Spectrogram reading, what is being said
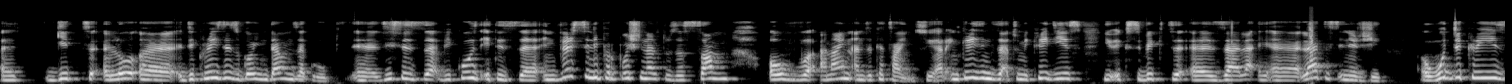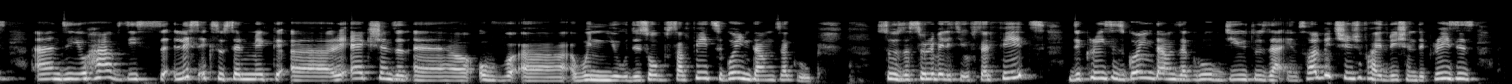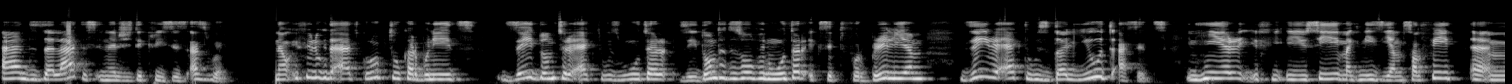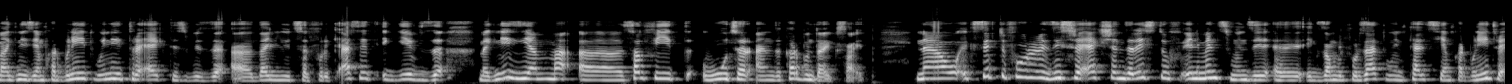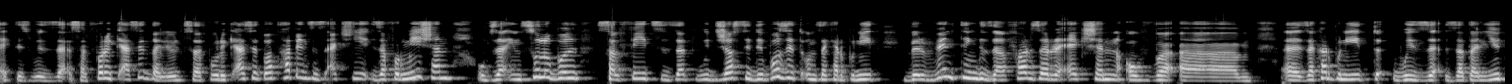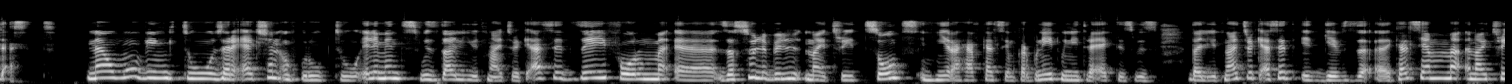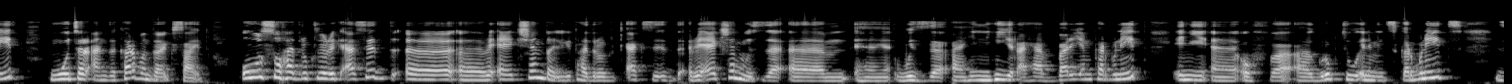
uh get low, uh, decreases going down the group. Uh, this is uh, because it is uh, inversely proportional to the sum of anion and the cation. So you are increasing the atomic radius, you expect uh, the uh, lattice energy would decrease and you have this less exothermic reactions of when you dissolve sulfates going down the group. So the solubility of sulfates decreases going down the group due to the enthalpy change of hydration decreases and the lattice energy decreases as well. Now, if you look at group 2 carbonates, they don't react with water, they don't dissolve in water except for beryllium, they react with dilute acids. In here, if you see magnesium sulfate, uh, magnesium carbonate, when it reacts with uh, dilute sulfuric acid, it gives magnesium uh, sulfate, water, and carbon dioxide. Now, except for this reaction, the rest of elements, when the uh, example for that, when calcium carbonate reacts with sulfuric acid, dilute sulfuric acid, what happens is actually the formation of the insoluble sulfates that would just deposit on the carbonate, preventing the further reaction of um, uh, the carbonate with the dilute acid. Now moving to the reaction of group 2 elements with dilute nitric acid, they form uh, the soluble nitrate salts. In here I have calcium carbonate. we When react this with dilute nitric acid, it gives uh, calcium nitrate, water and the carbon dioxide also hydrochloric acid uh, uh, reaction dilute hydrochloric acid reaction with the um, uh, with the, in here I have barium carbonate any of group 2 elements carbonates.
